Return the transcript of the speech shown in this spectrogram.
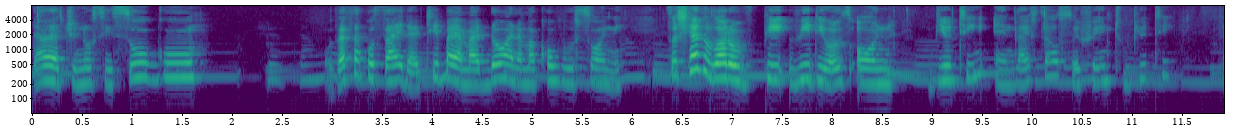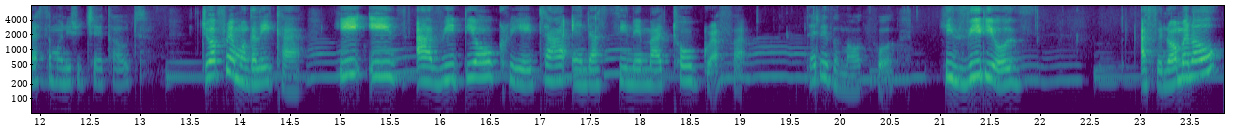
dawa ya chunusi sugu, that's apple cider, tiba ya madoa na makovu usoni. So she has a lot of videos on beauty and lifestyle. So if you're into beauty, that's someone you should check out. Geoffrey Mwangalika. He is a video creator and a cinematographer. That is a mouthful. His videos are phenomenal.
